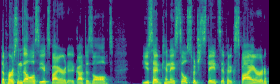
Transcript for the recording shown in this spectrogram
the person's LLC expired, it got dissolved. You said, can they still switch states if it expired,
